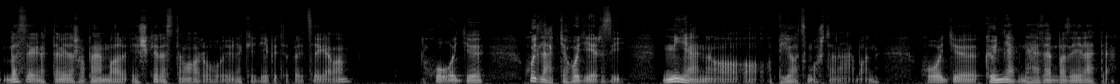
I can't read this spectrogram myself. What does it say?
beszélgettem édesapámmal, és kérdeztem arról, hogy neki egy építőipari cége van, hogy hogy látja, hogy érzi, milyen a, a piac mostanában, hogy könnyebb, nehezebb az élete.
